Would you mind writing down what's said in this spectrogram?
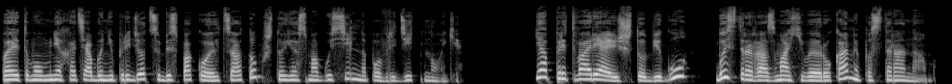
поэтому мне хотя бы не придется беспокоиться о том, что я смогу сильно повредить ноги. Я притворяюсь, что бегу, быстро размахивая руками по сторонам.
